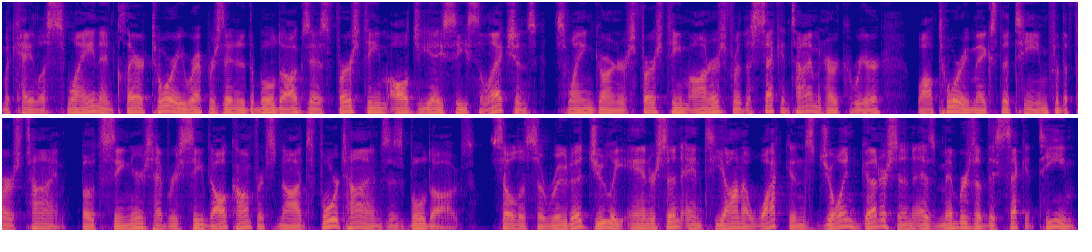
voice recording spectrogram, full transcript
Michaela Swain and Claire Torrey represented the Bulldogs as first team All GAC selections. Swain garners first team honors for the second time in her career, while Torrey makes the team for the first time. Both seniors have received all conference nods four times as Bulldogs. Sola Saruda, Julie Anderson, and Tiana Watkins joined Gunnarsson as members of the second team.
